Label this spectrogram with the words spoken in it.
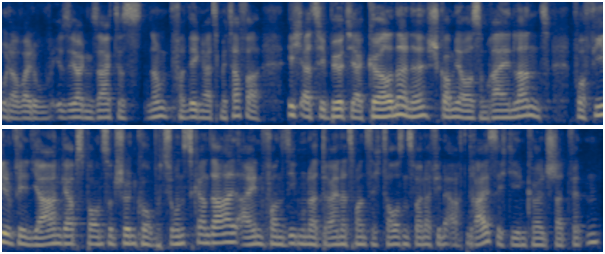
oder weil du Jürgen sagtest, ne, von wegen als Metapher, ich als gebürtiger Kölner, ne, ich komme ja aus dem Rheinland, vor vielen, vielen Jahren gab es bei uns einen schönen Korruptionsskandal, einen von 723.238, die in Köln stattfinden.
